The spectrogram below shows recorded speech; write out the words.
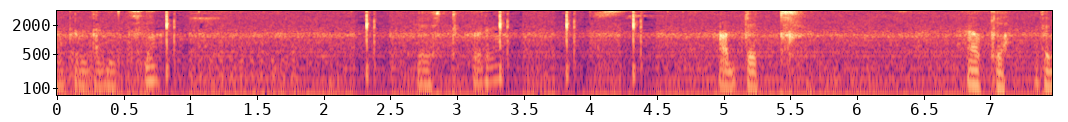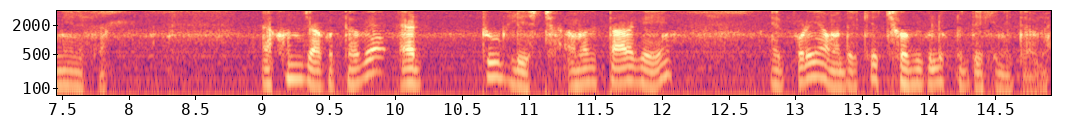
নতুনটা দিচ্ছি। পেস্ট করে আপডেট ওকে এটা নিয়ে নিছে। এখন যা করতে হবে অ্যাড টু লিস্ট আমাদের তার আগে এরপরেই আমাদেরকে ছবিগুলো একটু দেখে নিতে হবে।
